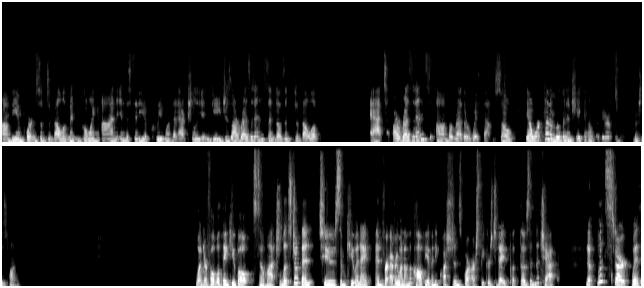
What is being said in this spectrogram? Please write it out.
um, the importance of development going on in the city of Cleveland that actually engages our residents and doesn't develop at our residents, um, but rather with them. So yeah, we're kind of moving and shaking over here, which is fun. Wonderful. Well, thank you both so much. Let's jump in to some Q&A. And for everyone on the call, if you have any questions for our speakers today, put those in the chat. Now, let's start with,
